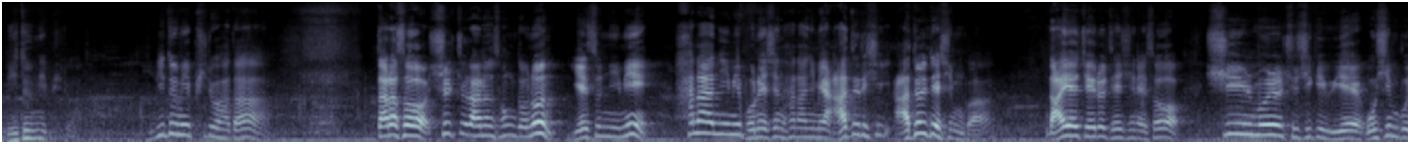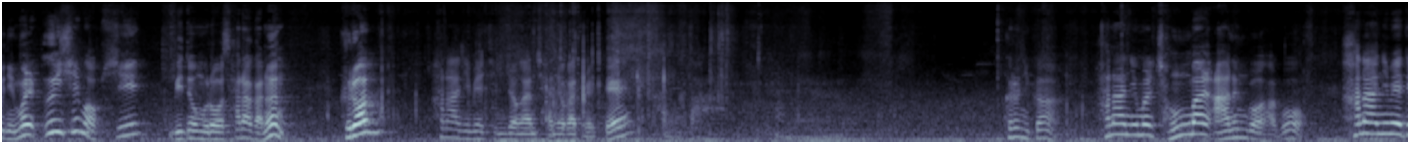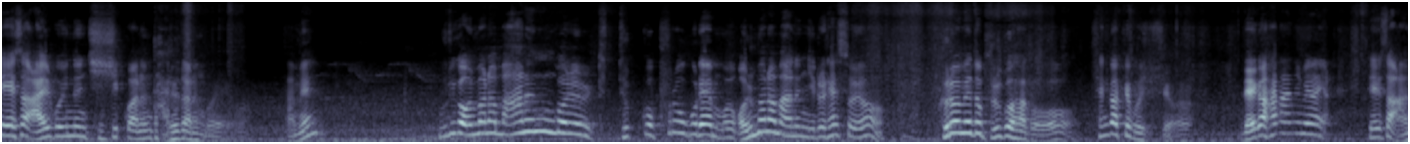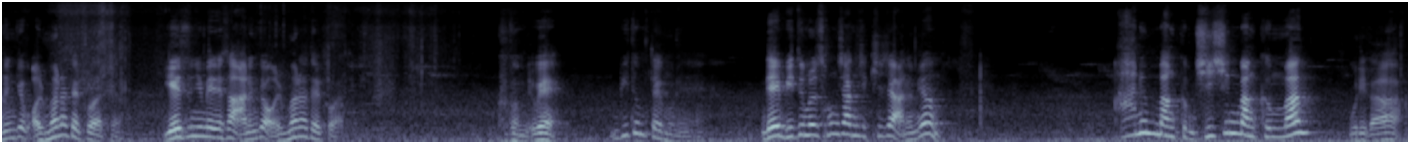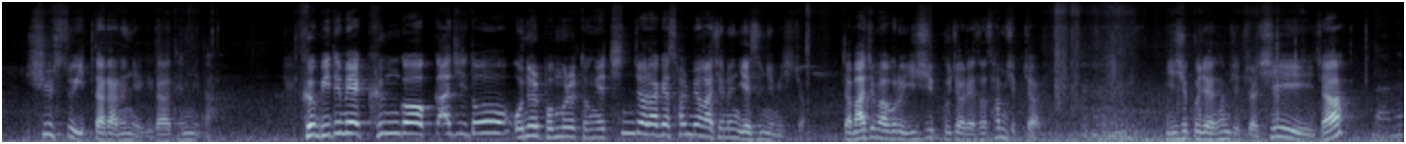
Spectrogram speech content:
믿음이 필요하다. 믿음이 필요하다. 따라서 쉴 줄 아는 성도는 예수님이 하나님이 보내신 하나님의 아들이 아들 되심과 나의 죄를 대신해서 쉼을 주시기 위해 오신 분임을 의심 없이 믿음으로 살아가는 그런 하나님의 진정한 자녀가 될 때 가능하다. 그러니까 하나님을 정말 아는 거하고 하나님에 대해서 알고 있는 지식과는 다르다는 거예요. 아멘. 우리가 얼마나 많은 걸 듣- 듣고 프로그램 뭐 얼마나 많은 일을 했어요. 그럼에도 불구하고 생각해 보십시오. 내가 하나님에 대해서 아는 게 얼마나 될 것 같아요. 예수님에 대해서 아는 게 얼마나 될 것 같아요. 그건 왜? 믿음 때문에. 내 믿음을 성장시키지 않으면 아는 만큼 지식만큼만 우리가 쉴 수 있다라는 얘기가 됩니다. 그 믿음의 근거까지도 오늘 본문을 통해 친절하게 설명하시는 예수님이시죠. 자, 마지막으로 29절에서 30절. 29절에서 30절 시작.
